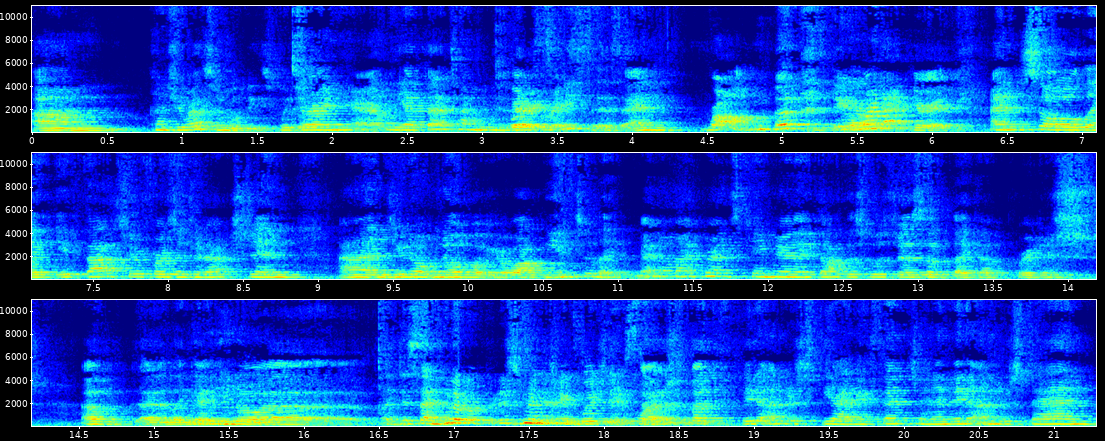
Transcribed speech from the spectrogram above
um, country western movies, which are inherently at that time very racist and wrong. they Yeah. weren't accurate. And so, like, if that's your first introduction and you don't know what you're walking into, like, I know my parents came here and they thought this was just a, like a British, of uh, like a you know a, a descendant of a British country, which it was, but they didn't understand yeah, an extension, and they didn't understand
